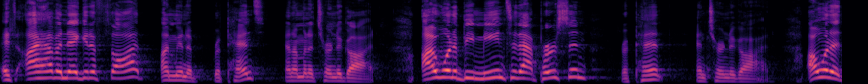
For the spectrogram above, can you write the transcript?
it's I have a negative thought, I'm gonna repent and I'm gonna turn to God. I wanna be mean to that person, repent and turn to God. I wanna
